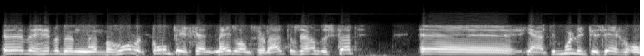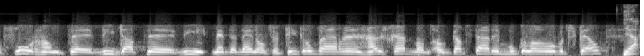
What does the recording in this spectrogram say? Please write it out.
Uh, we hebben een behoorlijk contingent Nederlandse ruiters aan de start. Uh, ja, het is moeilijk te zeggen op voorhand uh, wie, dat, uh, wie met de Nederlandse titel daar huis gaat. Want ook dat staat in Boekelo op het spel. Ja.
